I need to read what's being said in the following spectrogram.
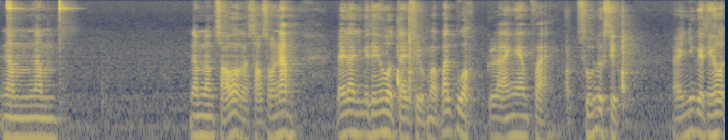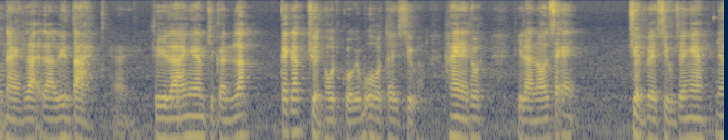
5 5 556 hoặc là 665 đấy là những cái thế hột tài xỉu mà bắt buộc là anh em phải xuống được xỉu đấy, những cái thế hột này lại là lên tài. Đấy, thì là anh em chỉ cần lắc cách lắc chuyển hột của cái bộ hột tài xỉu hai này thôi thì là nó sẽ chuyển về xỉu cho anh em nhé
